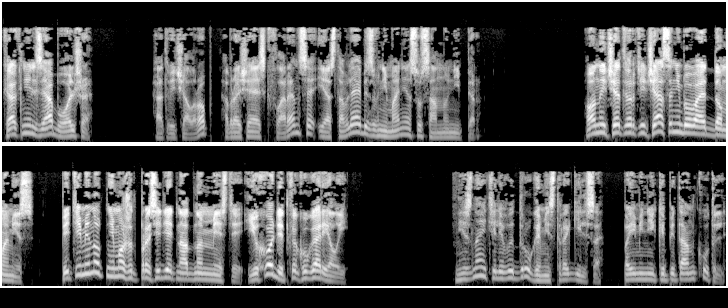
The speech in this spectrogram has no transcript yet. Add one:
«Как нельзя больше», — отвечал Роб, обращаясь к Флоренсе и оставляя без внимания Сусанну Ниппер. «Он и четверти часа не бывает дома, мисс. Пяти минут не может просидеть на одном месте и ходит, как угорелый». «Не знаете ли вы друга мистера Гильса по имени капитан Кутль?»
